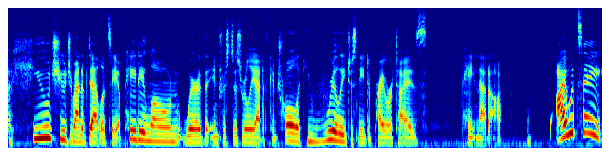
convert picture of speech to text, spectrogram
a huge, huge amount of debt, let's say a payday loan where the interest is really out of control, like you really just need to prioritize paying that off. I would say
